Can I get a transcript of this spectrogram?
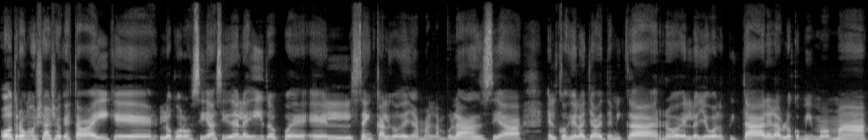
otro muchacho que estaba ahí que lo conocía así de lejitos, pues él se encargó de llamar la ambulancia, él cogió las llaves de mi carro, él lo llevó al hospital, él habló con mi mamá.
